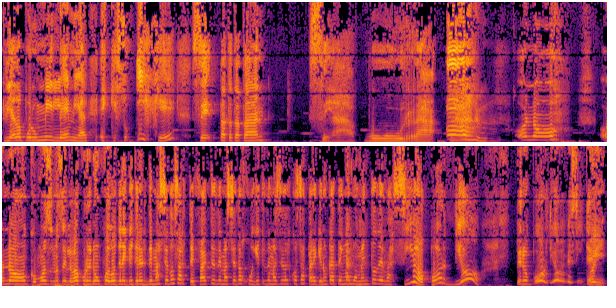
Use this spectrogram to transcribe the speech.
criado por un millennial es que su hija se, ta, ta, ta, tan, se aburra. ¡Oh! ¡Oh, no! ¡Oh, no! ¿Cómo no se le va a ocurrir un juego? Tiene que tener demasiados artefactos, demasiados juguetes, demasiadas cosas para que nunca tenga un momento de vacío. ¡Por Dios! Pero por Dios, bebecita. Oye,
